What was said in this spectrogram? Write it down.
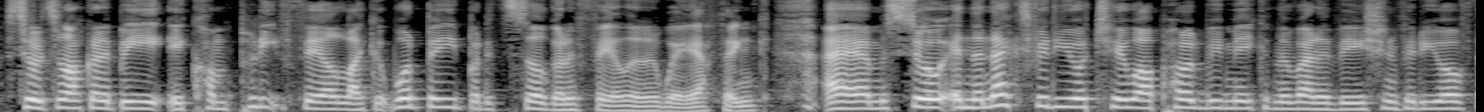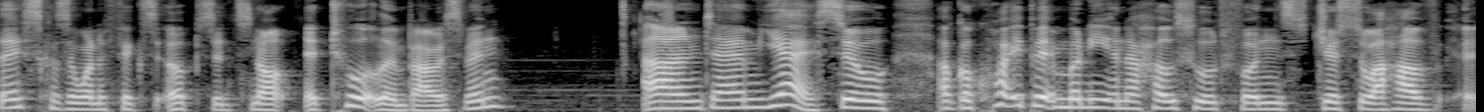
So it's not going to be a complete fail like it would be, but it's still going to fail in a way I think. Um, so in the next video too I'll probably be making the renovation video of this because I want to fix it up so it's not a total embarrassment. And um, yeah, so I've got quite a bit of money in the household funds just so I have uh,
